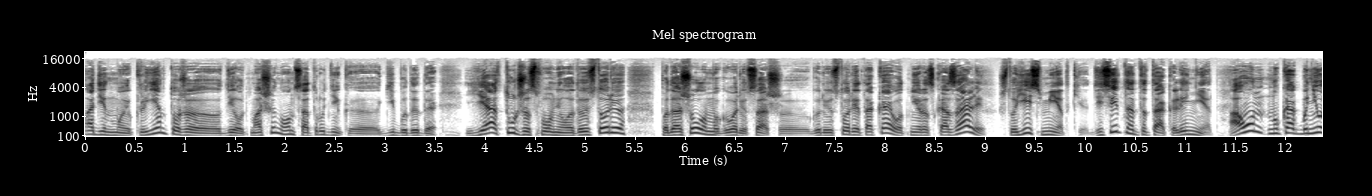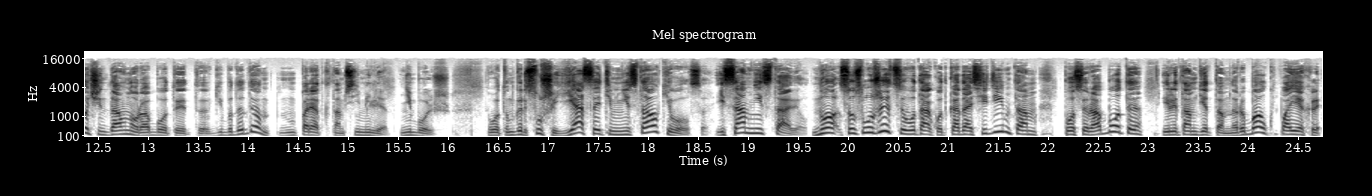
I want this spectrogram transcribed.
один мой клиент тоже делать машину, он сотрудник э, ГИБДД. Я тут же вспомнил эту историю, подошел ему, говорю, Саш, э, говорю, история такая, вот мне рассказали, что есть метки. Действительно это так или нет? А он, ну, как бы не очень давно работает в ГИБДД, ну, порядка там 7 лет, не больше. Вот он говорит, слушай, я с этим не сталкивался и сам не ставил. Но сослуживцы вот так вот, когда сидим там после работы или там где-то там на рыбалку поехали,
